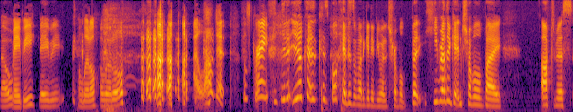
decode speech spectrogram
no. Maybe. Maybe. A little. A little. I loved it. It was great. You know, you know, because Bulkhead doesn't want to get anyone in trouble, but he'd rather get in trouble by Optimus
